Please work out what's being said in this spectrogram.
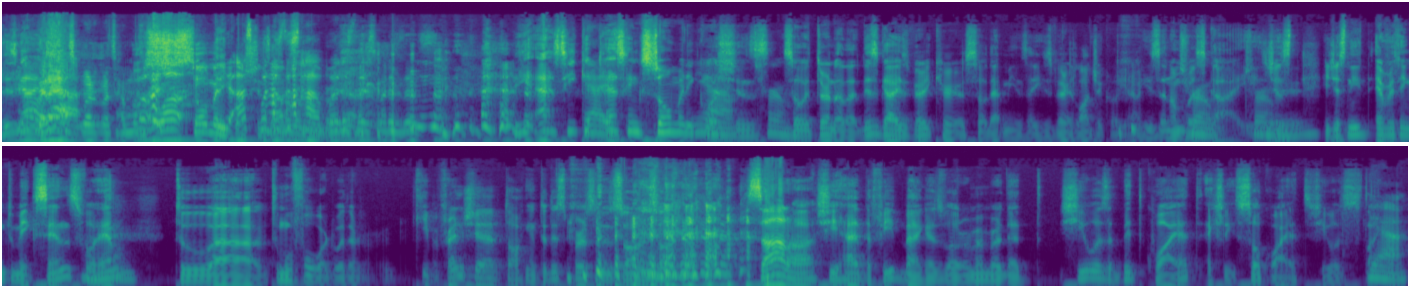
this guy Did I Yeah. ask what, what's hummus? Well, so many you ask, questions. what does this have? remember, What is yeah. this? What is this? He asked. He kept Yeah, asking so many Yeah, questions. true. So it turned out that this guy is very curious. So that means that he's very logical. You know, he's a numbers True, guy. true. He's just he just need everything to make sense for him to uh to move forward. Whether keep a friendship, talking to this person, and so on and so on. Sarah, she had the feedback as well. Remember that she was a bit quiet, actually, so quiet. She was like, yeah.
